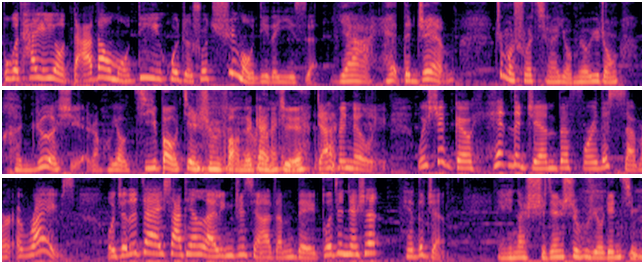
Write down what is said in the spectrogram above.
不过它也有达到某地或者说去某地的意思。Yeah, hit the gym。这么说起来，有没有一种很热血，然后要击爆健身房的感觉？Definitely, we should go hit the gym before the summer arrives。我觉得在夏天来临之前啊，咱们得多健健身，hit the gym。哎，那时间是不是有点紧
